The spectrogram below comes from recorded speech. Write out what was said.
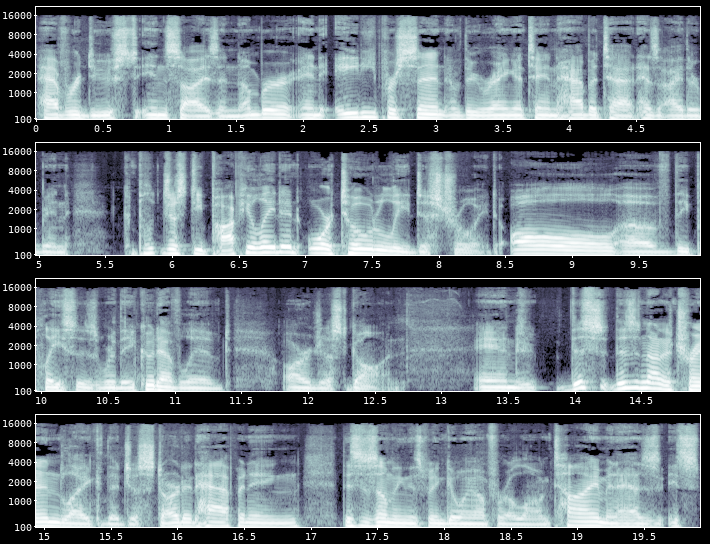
have reduced in size and number, and eighty percent of the orangutan habitat has either been complete, just depopulated or totally destroyed. All of the places where they could have lived are just gone. And this this is not a trend like that just started happening. This is something that's been going on for a long time and has it's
